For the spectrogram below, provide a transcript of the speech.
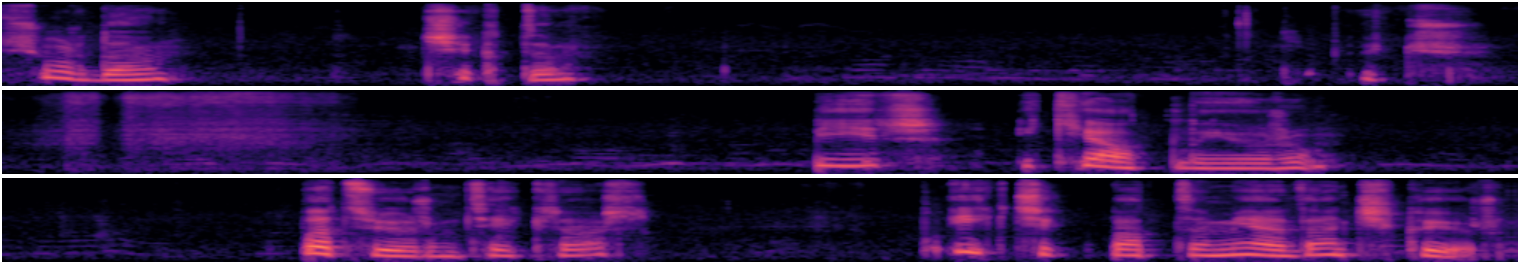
Şuradan çıktım. 3 1 2 atlıyorum. Batıyorum tekrar. İlk çık battığım yerden çıkıyorum.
